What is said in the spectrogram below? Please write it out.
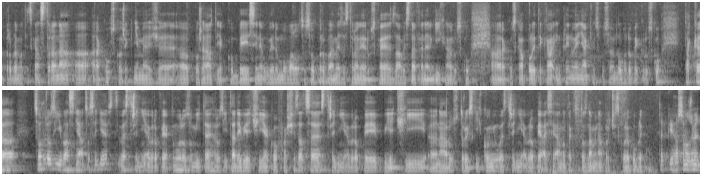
problematická strana a Rakousko, řekněme, že pořád jako by si neuvědomovalo, co jsou problémy ze strany Ruska, je závislé v energiích na Rusku. A rakouská politika inklinuje nějakým způsobem dlouhodobě k Rusku, tak eh, co hrozí vlastně a co se děje ve střední Evropě? Jak tomu rozumíte? Hrozí tady větší jako fašizace střední Evropy, větší eh, nárůst trojských konňů ve střední Evropě a jestli ano, tak co to znamená pro Českou republiku? Tak já samozřejmě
